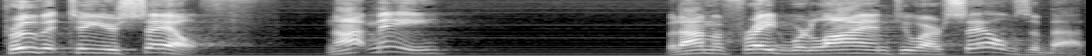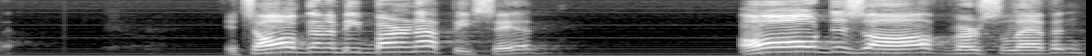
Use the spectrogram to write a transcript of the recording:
Prove it to yourself, not me. But I'm afraid we're lying to ourselves about it. It's all going to be burned up, he said. All dissolved, verse 11.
